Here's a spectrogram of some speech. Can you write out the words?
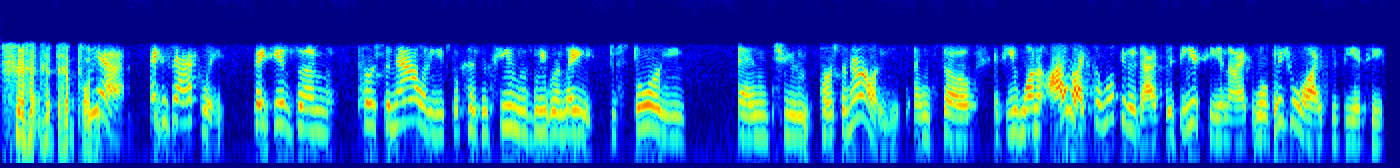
at that point. Yeah, exactly. They give them personalities because as humans we relate to stories and to personalities. And so if you want to, I like to look at it as the deity and I will visualize the deity.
